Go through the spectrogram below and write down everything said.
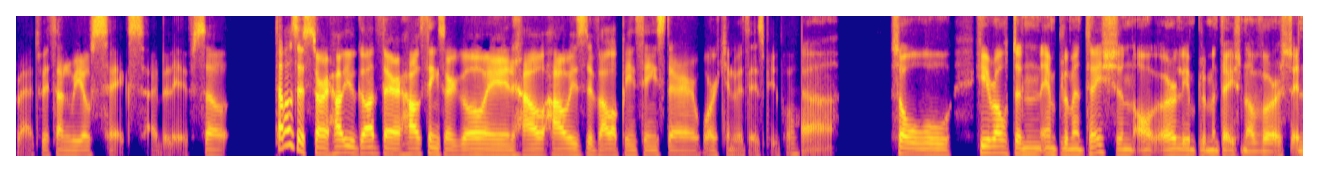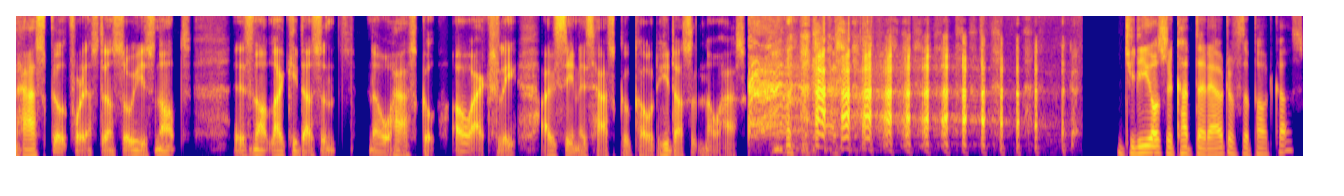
right? With unreal 6 i believe. So tell us a story how you got there how things are going how how is developing things there working with these people? Uh, so he wrote an implementation or early implementation of verse in Haskell, for instance. So he's not, it's not like he doesn't know Haskell. Oh, actually, I've seen his Haskell code. He doesn't know Haskell. Did you also cut that out of the podcast?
